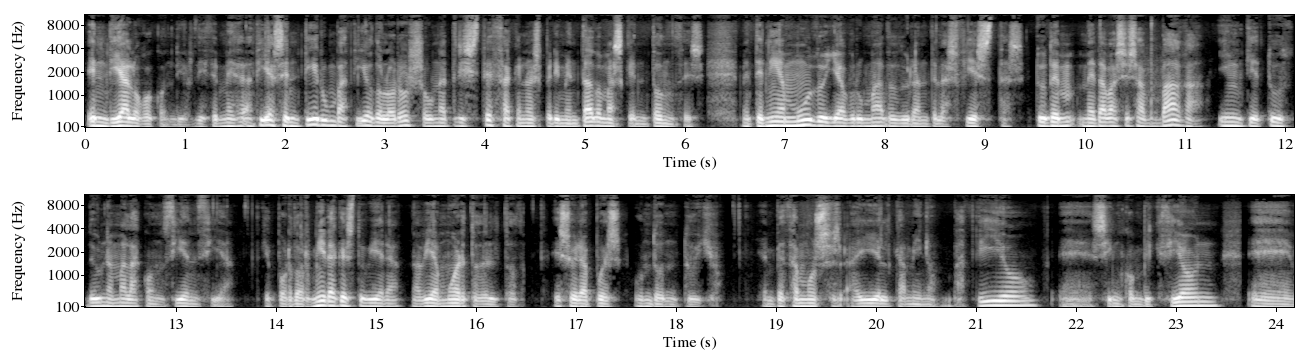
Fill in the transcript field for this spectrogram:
en diálogo con Dios. Dice, me hacía sentir un vacío doloroso, una tristeza que no he experimentado más que entonces. Me tenía mudo y abrumado durante las fiestas. Tú me dabas esa vaga inquietud de una mala conciencia que por dormida que estuviera no había muerto del todo. Eso era pues un don tuyo. Empezamos ahí el camino vacío, eh, sin convicción, eh,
